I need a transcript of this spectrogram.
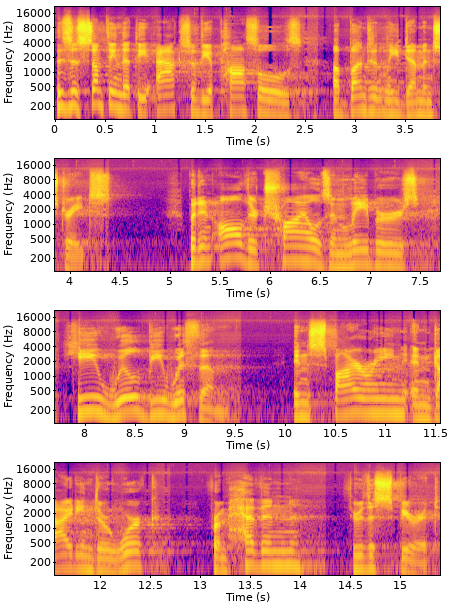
This is something that the Acts of the Apostles abundantly demonstrates. But in all their trials and labors, He will be with them, inspiring and guiding their work from heaven through the Spirit.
